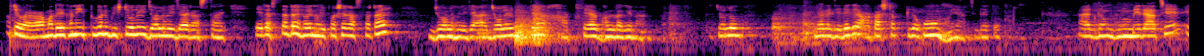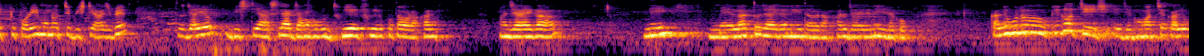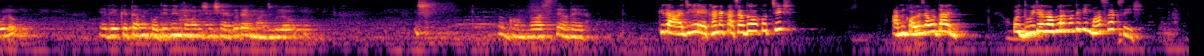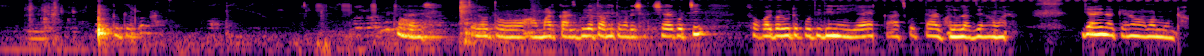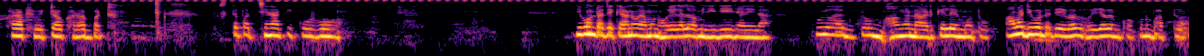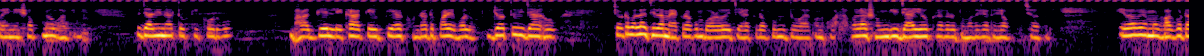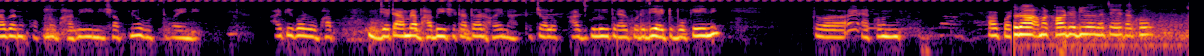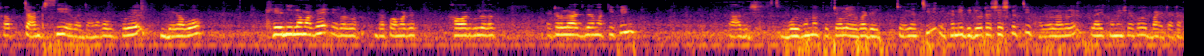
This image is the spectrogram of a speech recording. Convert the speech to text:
এবার আমাদের এখানে একটুখানি বৃষ্টি হলেই জল হয়ে যায় রাস্তায়। এই রাস্তাটায় হয় না, ওই পাশের রাস্তাটায় জল হয়ে যায়, আর জলের মধ্যে হাঁটতে আর ভালো লাগে না। তো চলো, দেখা যায় দেখে আকাশটা কীরকম হয়ে আছে, দেখো। একদম ঘুম মেরে আছে, একটু পরেই মনে হচ্ছে বৃষ্টি আসবে। তো যাই হোক, বৃষ্টি আসলে আর জামা কাপড় ধুয়ে ফুয়ে কোথাও রাখার জায়গা নেই। মেলার তো জায়গা নেই, তাও রাখার জায়গা নেই। দেখো, কালুগুলো কী করছিস? এই যে ঘুমাচ্ছে কালুগুলো। এদেরকে তো আমি প্রতিদিন তোমাদের সাথে শেয়ার করি মাছগুলো গন্ধ আসছে ওদের। কিরা, আজকে এখানে কাঁচা দেওয়া করছিস? আমি কলে যাব তাই? ওই দুইটা গাবলার মধ্যে কি মাছ রাখছিস? দুটো চলো তো আমার কাজগুলো তো আমি তোমাদের সাথে শেয়ার করছি। সকালবেলা উঠে প্রতিদিন এই এক কাজ করতে আর ভালো লাগছে না আমার। জানি না কেন আমার মনটাও খারাপ, শরীরটাও খারাপ বাট বুঝতে পারছি না কি করব। জীবনটা যে কেন এমন হয়ে গেল আমি নিজেই জানি না। পুরো একদম ভাঙা নারকেলের মতো। আমার জীবনটা যে এভাবে হয়ে যাবে আমি কখনো ভাবতেও পারিনি, স্বপ্নেও ভাবিনি। তো জানি না তো কী করব। ভাগ্যের লেখা কেউ কি আর খণ্ডাতে পারে? বলো। যতই যা হোক, ছোটোবেলায় ছিলাম একরকম বড় হয়েছে, একরকম তো এখন কথা বলার সঙ্গী যাই হোক না তোমাদের সাথে সব কিছু করি। এভাবে আমার ভাগ্যটা হবে আমি কখনো ভাবিনি, স্বপ্নেও বুঝতে পারিনি। আর কি করব? ভাব, যেটা আমরা ভাবি সেটা তো আর হয় না। তো চলো, কাজগুলোই তৈরি করে দিয়ে একটু বকেই নিই তো এখন আর পরে আমার খাওয়া রেডি হয়ে গেছে, দেখো, সব চাটছি, এবার জামা কাপড় পরে বেরাবো। খেয়ে নিলাম আগে, এবার দেখো আমার খাবারগুলো দেখো, এটা হলো আজকে আমার টিফিন। আর বেশি কিছু বলব না, তো চলো এবার চলে যাচ্ছি। এখানে ভিডিওটা শেষ করছি, ভালো লাগলে লাইক কমেন্ট শেয়ার করবে বাই টাটা।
